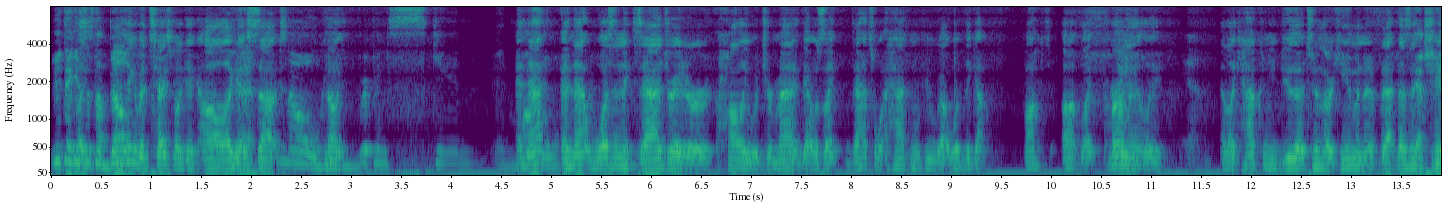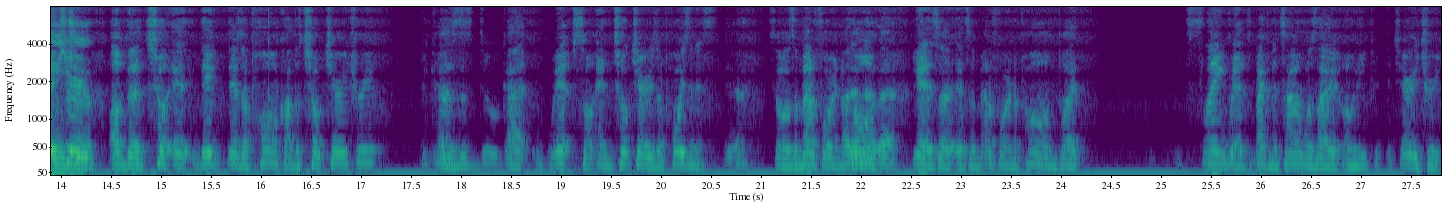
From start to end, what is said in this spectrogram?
You think it's just a belt? You think of a textbook like oh like Yeah. it sucks. No, he's no, ripping skin and and that and that wasn't exaggerated or Hollywood dramatic. That was like that's what happened when people got whipped. They got fucked up like permanently. Yeah. And like, how can you do that to another human if that doesn't that change picture you? of the cho- it, they, there's a poem called the choke cherry tree because mm. this dude got whipped. So and choke cherries are poisonous. Yeah. So it's a metaphor in the I didn't poem. know that. Yeah, it's a it's a metaphor in the poem, but slang for, back in the time was like, oh, he picked the cherry tree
